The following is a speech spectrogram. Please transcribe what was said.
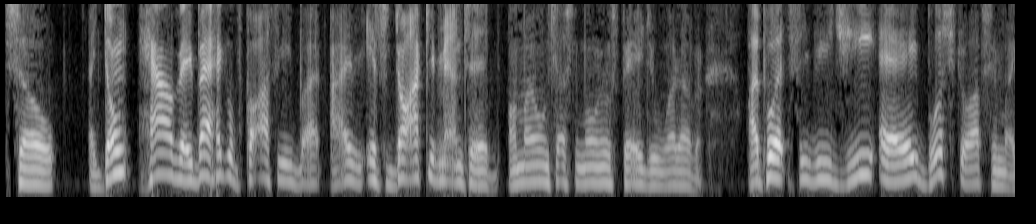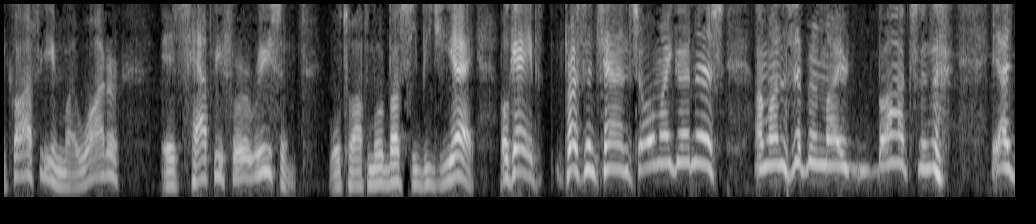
So I don't have a bag of coffee, but I it's documented on my own testimonials page or whatever. I put CBGA bush drops in my coffee and my water. It's happy for a reason. We'll talk more about CBGA. Okay, present tense. Oh my goodness, I'm unzipping my box and I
